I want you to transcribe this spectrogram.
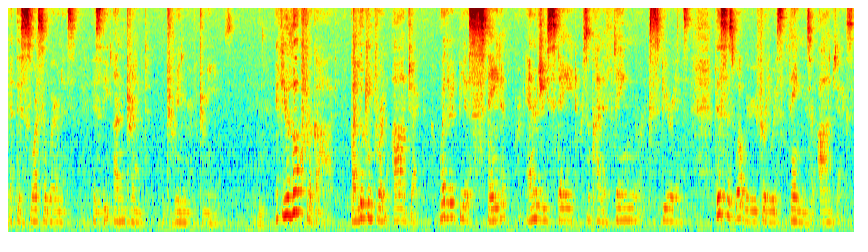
that this source awareness is the undreamt dreamer of dreams. Hmm. If you look for God by looking for an object, whether it be a state or energy state or some kind of thing or experience, this is what we refer to as things or objects.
